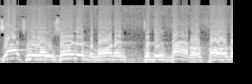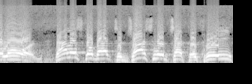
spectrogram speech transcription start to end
Joshua rose early in the morning to do battle for the Lord. Now let's go back to Joshua chapter 3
